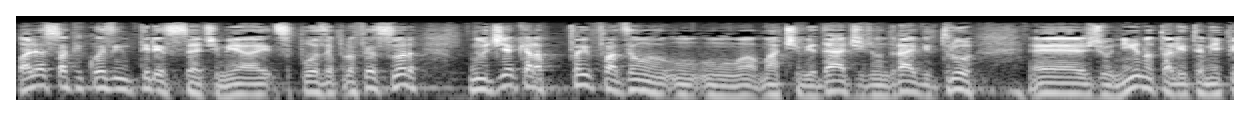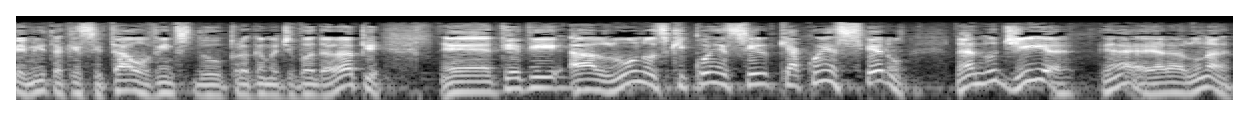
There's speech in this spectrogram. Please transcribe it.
olha só que coisa interessante, minha esposa é professora, no dia que ela foi fazer um- um- uma atividade de um drive-thru eh, junino, Thalita, me permita aqui citar ouvintes do programa de Boda Up, eh, teve alunos que conheceram, que a conheceram né, no dia, né, era aluna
